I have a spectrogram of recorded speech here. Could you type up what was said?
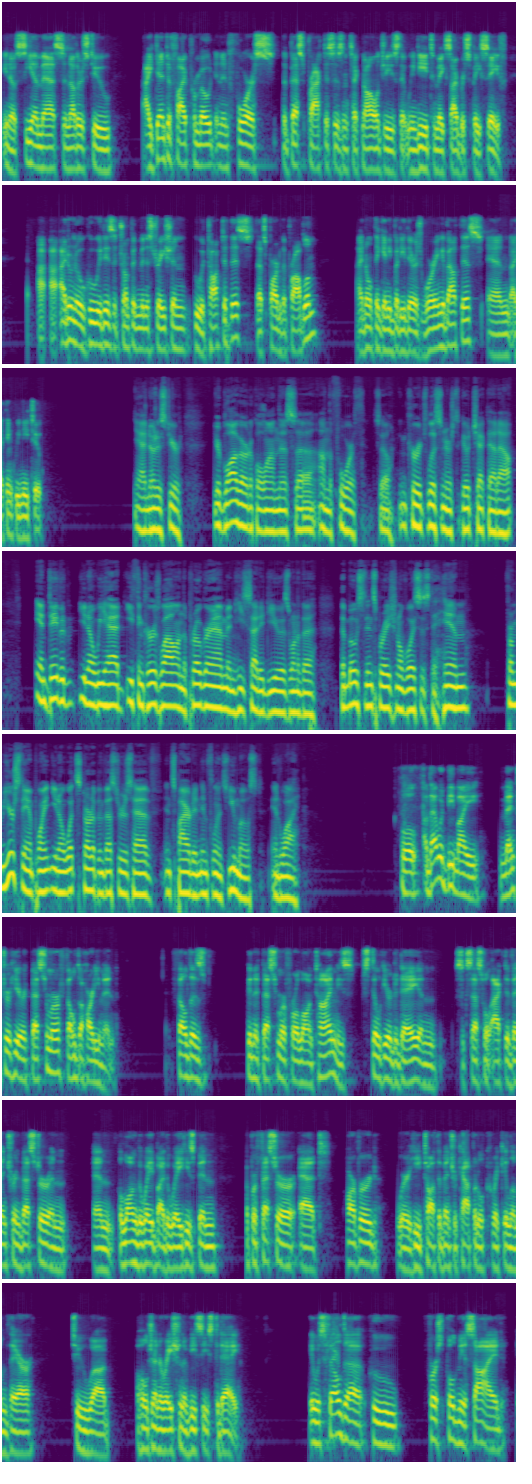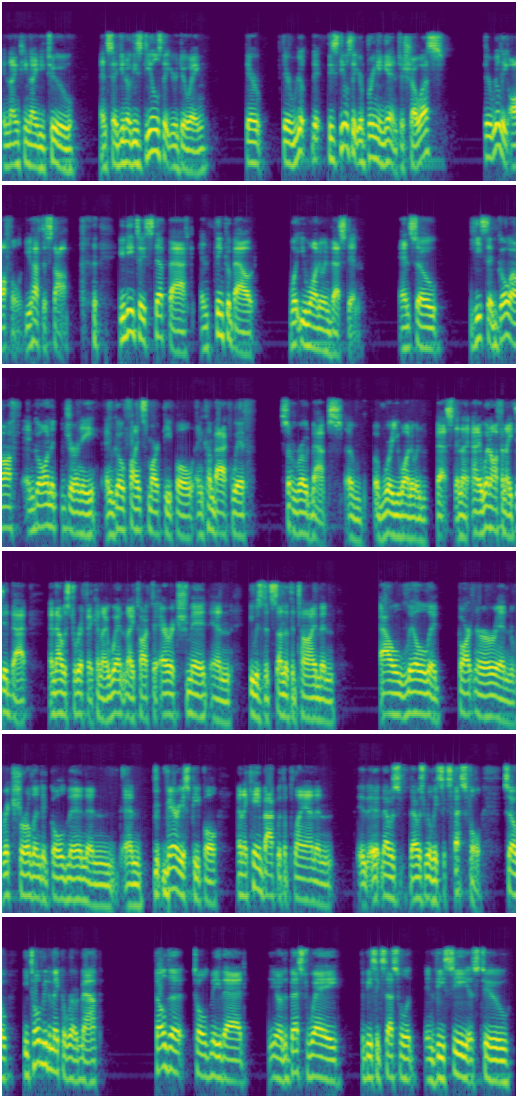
you know, CMS, and others to identify, promote, and enforce the best practices and technologies that we need to make cyberspace safe. I, I don't know who it is at Trump administration who would talk to this. That's part of the problem. I don't think anybody there is worrying about this, and I think we need to. Yeah, I noticed your your blog article on this uh, on the fourth. So encourage listeners to go check that out. And David, you know, we had Ethan Kurzweil on the program, and he cited you as one of the the most inspirational voices to him. From your standpoint, you know, what startup investors have inspired and influenced you most, and why? Well, that would be my mentor here at Bessemer, Felda Hardymon. Felda's been at Bessemer for a long time. He's still here today and successful active venture investor. And, and along the way, by the way, he's been a professor at Harvard, where he taught the venture capital curriculum there to uh, a whole generation of VCs today. It was Felda who first pulled me aside in 1992 and said, you know, these deals that you're doing, they're they're real these deals that you're bringing in to show us they're really awful. You have to stop. You need to step back and think about what you want to invest in. And so he said go off and go on a journey and go find smart people and come back with some roadmaps of, of where you want to invest. And I, and I went off and i did that and that was terrific. And i went and i talked to eric schmidt and he was at sun at the time and al lill at Gartner and Rick Sherlund at Goldman and and various people, and I came back with a plan, and it, it, that was that was really successful. So he told me to make a roadmap. Felda told me that you know the best way to be successful in VC is to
